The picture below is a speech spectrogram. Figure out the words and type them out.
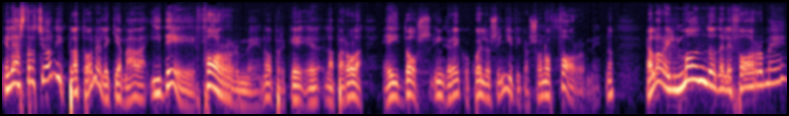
E le astrazioni Platone le chiamava idee, forme, no? perché eh, la parola eidos in greco quello significa, sono forme. No? Allora il mondo delle forme,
